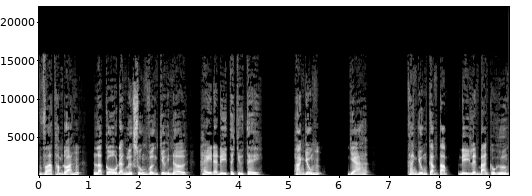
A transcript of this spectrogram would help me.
và thầm đoán là cổ đang lướt xuống vần chữ N hay đã đi tới chữ T. Hoàng Dũng. Dạ. Thằng Dũng cầm tập đi lên bàn cô Hương,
